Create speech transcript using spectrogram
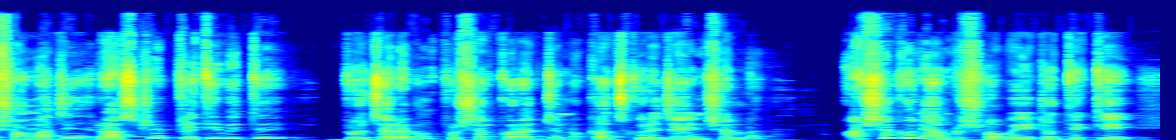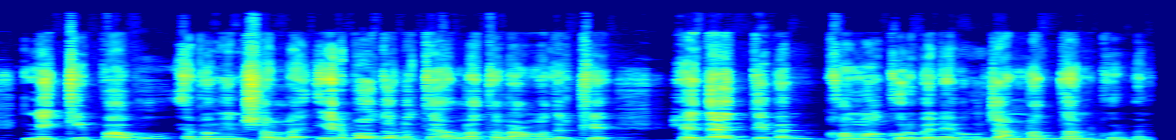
সমাজে রাষ্ট্রে পৃথিবীতে প্রচার এবং প্রসার করার জন্য কাজ করে যায় ইনশাল্লাহ। আশা করি আমরা সবাই এটা থেকে নেকি পাবো এবং ইনশাল্লাহ এর বদলতে আল্লাহ তালা আমাদেরকে হেদায়ত দিবেন, ক্ষমা করবেন এবং জান্নাত দান করবেন।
